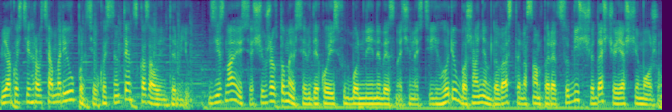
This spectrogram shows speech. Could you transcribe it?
В якості гравця маріупольців Костянтин сказав інтерв'ю: Зізнаюся, що вже втомився від якоїсь футбольної невизначеності і горю бажанням довести насамперед собі, що дещо я ще можу.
